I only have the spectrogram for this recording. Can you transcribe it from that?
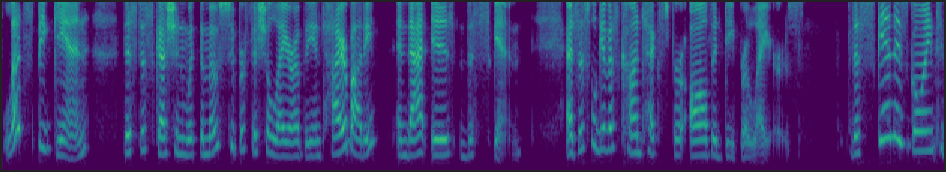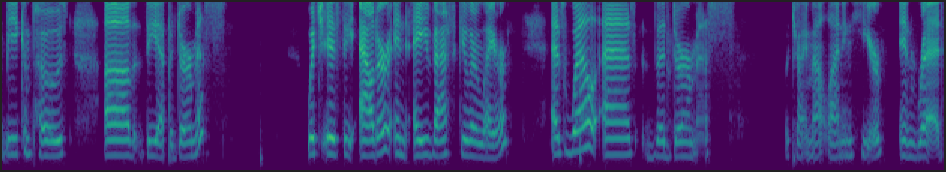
let's begin this discussion with the most superficial layer of the entire body, and that is the skin, as this will give us context for all the deeper layers. The skin is going to be composed of the epidermis, which is the outer and avascular layer, as well as the dermis, which I am outlining here in red.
